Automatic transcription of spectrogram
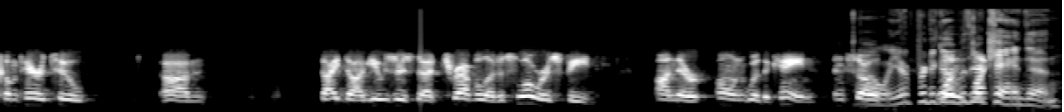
compared to um, guide dog users that travel at a slower speed on their own with a cane. And so, oh, well, you're pretty good with your cane then.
